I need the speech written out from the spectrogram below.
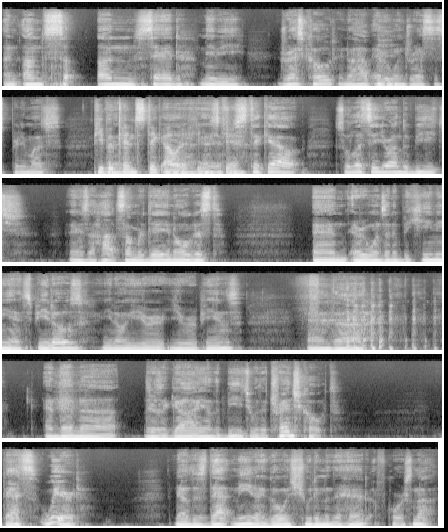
an uns- unsaid maybe dress code. You know how everyone dresses pretty much. People And- can stick out yeah, at least. If Yeah. you stick out, so let's say you're on the beach and it's a hot summer day in August, and everyone's in a bikini and speedos. You know, Euro- Europeans, and uh, and then uh, there's a guy on the beach with a trench coat. That's weird. Now, does that mean I go and shoot him in the head? Of course not.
